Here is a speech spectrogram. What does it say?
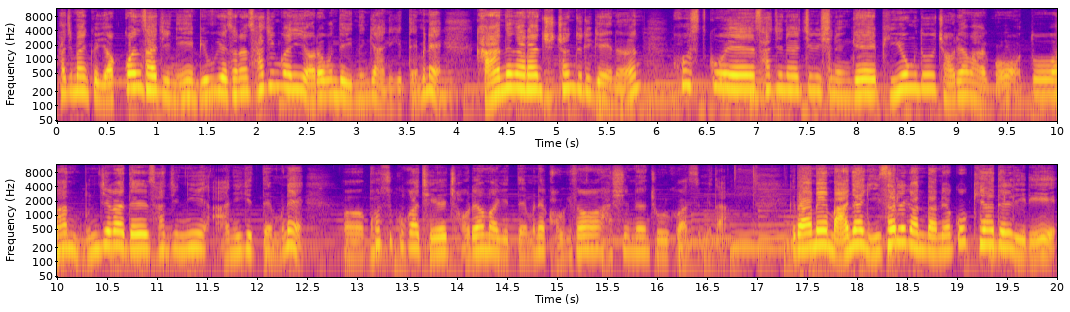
하지만 그 여권 사진이 미국에서는 사진관이 여러 군데 있는 게 아니기 때문에 가능한 한 추천드리기에는 코스트코에 사진을 찍으시는 게 비용도 저렴하고 또한 문제가 될 사진이 아니기 때문에 어, 코스코가 제일 저렴하기 때문에 거기서 하시면 좋을 것 같습니다. 그 다음에 만약 이사를 간다면 꼭 해야 될 일이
